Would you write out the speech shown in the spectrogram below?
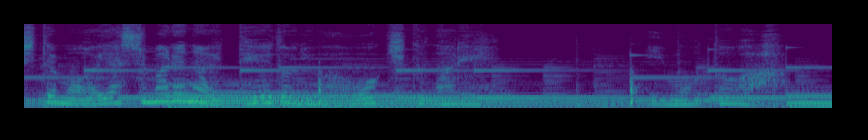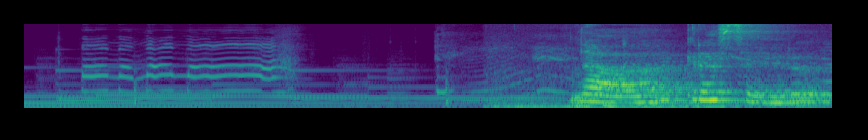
しても怪しまれない程度には大きくなり妹は。Ah, cresceram.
